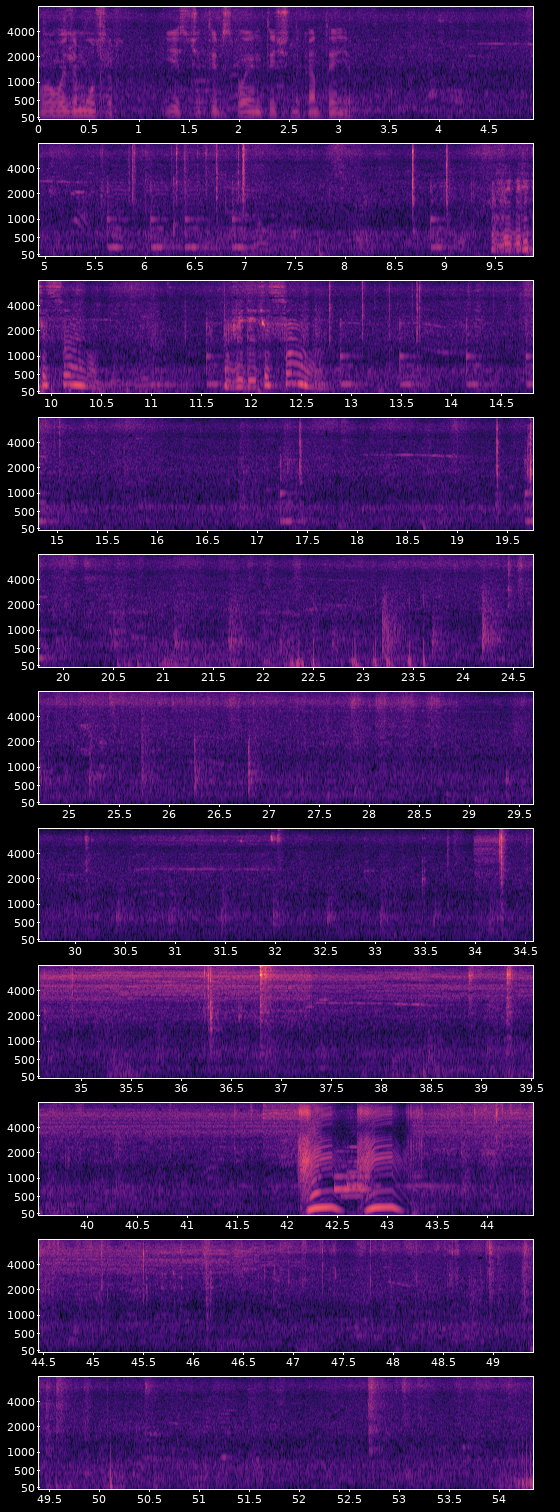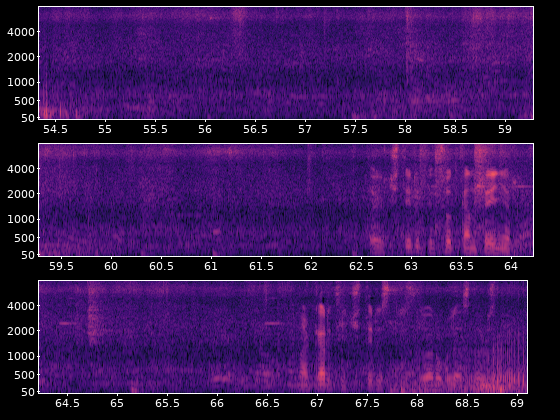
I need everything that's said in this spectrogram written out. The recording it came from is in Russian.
Вывозим ну, мусор. Есть четыре с половиной тысячи на контейнер. Выберите сумму. Введите сумму. Так, 4500 контейнер. На карте 432 рубля стоимость.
